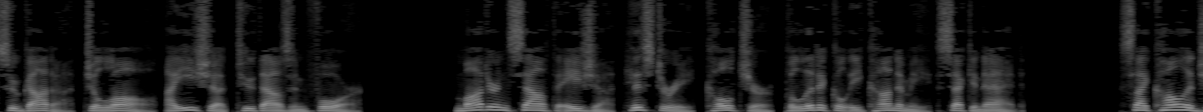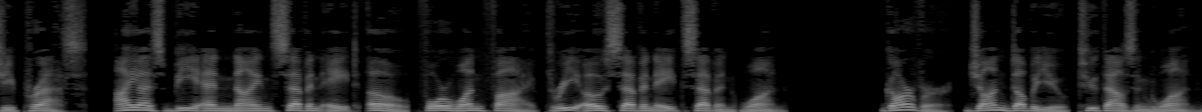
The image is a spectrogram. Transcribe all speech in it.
Sugata Jalal Aisha 2004 Modern South Asia History Culture Political Economy 2nd ed. Psychology Press ISBN 978-0-415-30787-1. Garver, John W. 2001.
